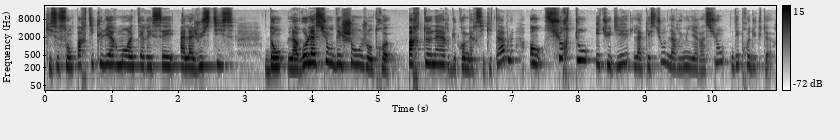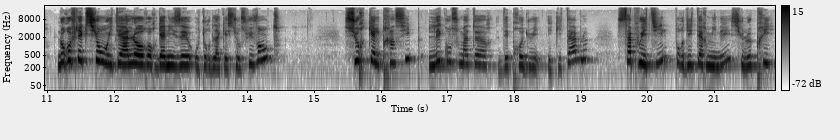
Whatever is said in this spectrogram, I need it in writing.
qui se sont particulièrement intéressés à la justice dans la relation d'échange entre partenaires du commerce équitable ont surtout étudié la question de la rémunération des producteurs. Nos réflexions ont été alors organisées autour de la question suivante. Sur quels principes les consommateurs des produits équitables s'appuient-ils pour déterminer si le prix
